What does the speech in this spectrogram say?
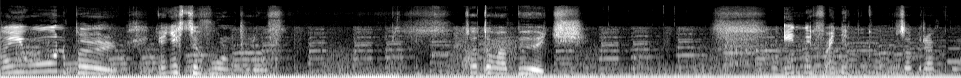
No i Wurmple! Ja nie chcę Wurmplów. Co to ma być? Innych fajnych Pokémonów zabrakło.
